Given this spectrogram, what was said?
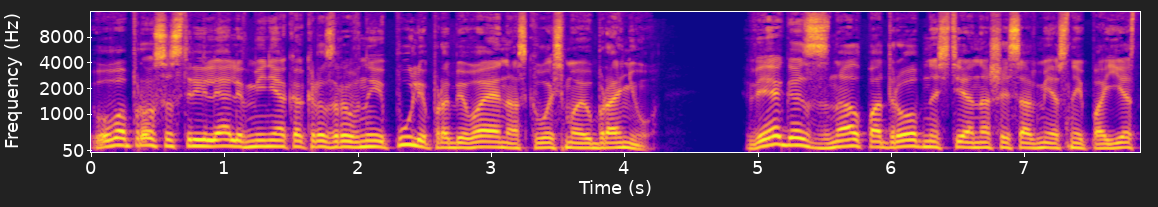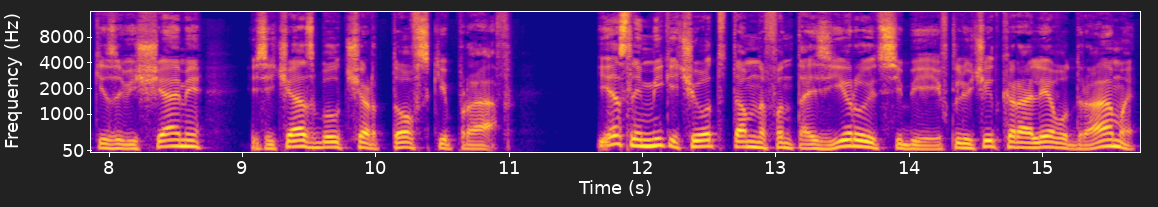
Его вопросы стреляли в меня, как разрывные пули, пробивая насквозь мою броню. Вегас знал подробности о нашей совместной поездке за вещами и сейчас был чертовски прав. Если Микки чего-то там нафантазирует себе и включит королеву драмы,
